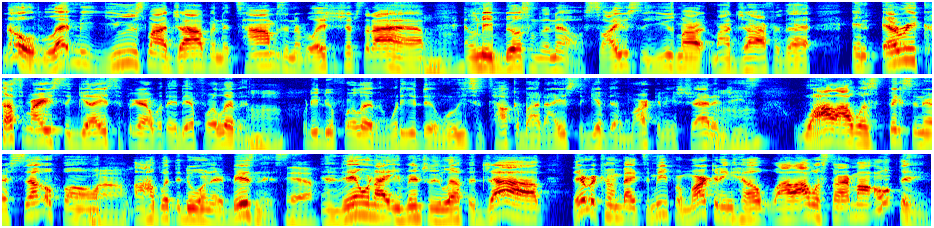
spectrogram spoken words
No, let me use my job and the times and the relationships that I have, mm-hmm. and let me build something else. So I used to use my, my job for that. And every customer I used to get, I used to figure out what they did for a living. Mm-hmm. What do you do for a living? What do you do? When we used to talk about it, I used to give them marketing strategies mm-hmm. while I was fixing their cell phone Wow. on what to do in their business. Yeah. And then when I eventually left the job, they were coming back to me for marketing help while I was starting my own thing.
